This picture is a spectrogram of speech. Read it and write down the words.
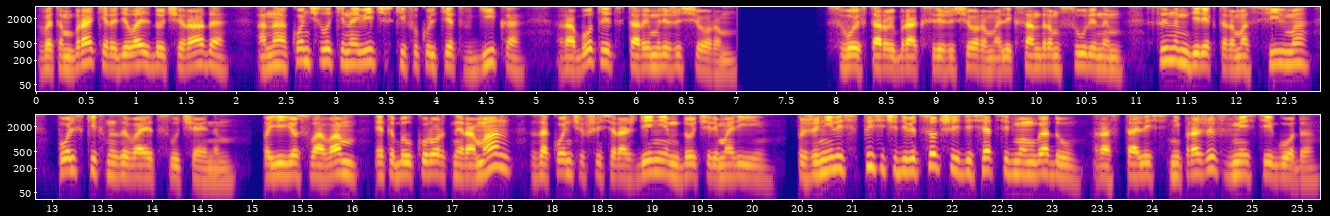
В этом браке родилась дочь Рада, она окончила киноведческий факультет в ГИКа, работает вторым режиссером. Свой второй брак с режиссером Александром Суриным, сыном директора Мосфильма, польских называет случайным. По ее словам, это был курортный роман, закончившийся рождением дочери Марии. Поженились в 1967 году, расстались, не прожив вместе и года.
